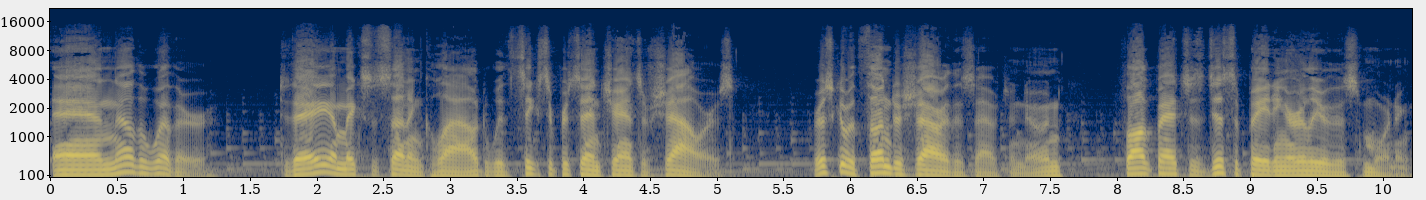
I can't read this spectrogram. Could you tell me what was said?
And now the weather. Today, a mix of sun and cloud with 60% chance of showers. Risk of a thunder shower this afternoon. Fog patches dissipating earlier this morning.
